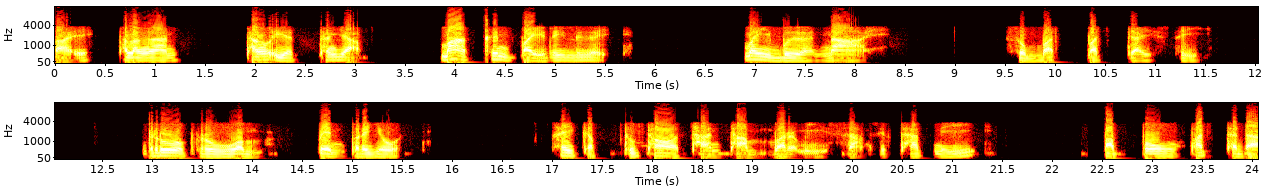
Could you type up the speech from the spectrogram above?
ศัยพลังงานทั้งละเอียดทั้งหยาบมากขึ้นไปเรื่อยๆ ไม่เบื่อหน่าย สมบัติปัจจัยสี่รวบรวมเป็นประโยชน์ ให้กับ ทุกทอดฐานธรรมบารมีสามสิบทัศนี้ ปรับปรุงพัฒนา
